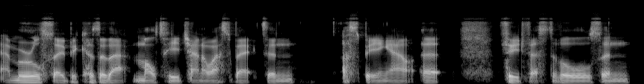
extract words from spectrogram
And we're also because of that multi-channel aspect and us being out at food festivals and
